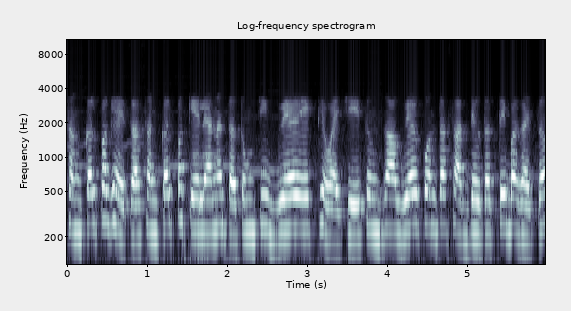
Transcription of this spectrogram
संकल्प घ्यायचा संकल्प केल्यानंतर तुमची वेळ एक ठेवायची. तुमचा वेळ कोणता साध्य होता ते बघायचं.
